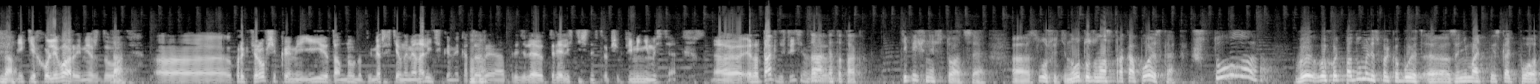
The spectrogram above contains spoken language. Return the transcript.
да. некие холивары между да. э, проектировщиками и, там, ну, например, системными аналитиками, которые uh-huh. определяют реалистичность вообще применимости. Э, это так, действительно? Да, это так. Типичная ситуация. Э, слушайте, ну вот тут у нас строка поиска. Что? Вы, вы хоть подумали, сколько будет э, занимать поискать по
